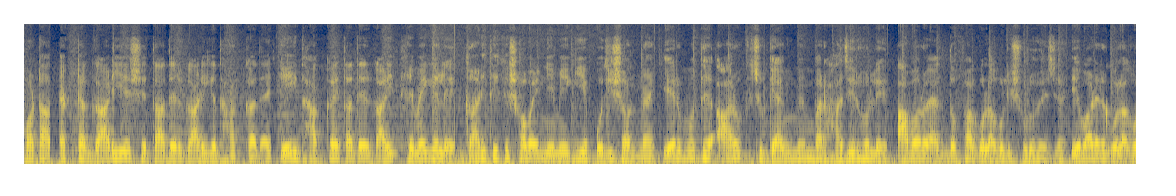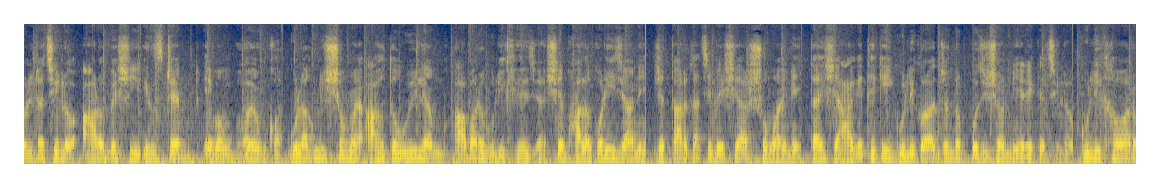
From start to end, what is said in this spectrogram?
হঠাৎ একটা গাড়ি এসে তাদের গাড়িকে ধাক্কা দেয়। এই ধাক্কায় তাদের গাড়ি থেমে গেলে গাড়ি থেকে সবাই নেমে গিয়ে পজিশন নেয়। এর মধ্যে আরও কিছু গ্যাং মেম্বার হাজির হলে আবারও এক দফা গোলাগুলি শুরু হয়ে যায়। এবারের গোলাগুলিটা ছিল আরও বেশি ইনস্ট্যান্ট এবং ভয়ঙ্কর। গোলাগুলির সময় আহত উইলিয়াম আবারও গুলি খেয়ে যায়। সে ভালো করেই জানে যে তার কাছে বেশি আর সময় নেই। তাই সে আগে থেকেই গুলি করার জন্য পজিশন নিয়ে রেখেছিল। গুলি খাওয়ার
